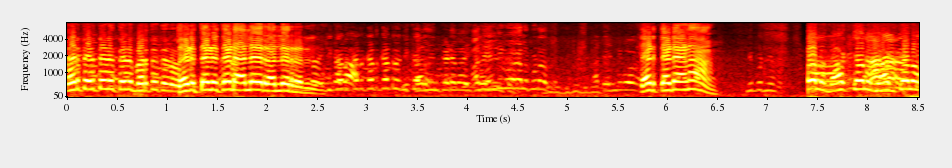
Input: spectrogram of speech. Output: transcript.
ತಡೆ ತಡೆ ತಡೆ ತಡೆ ಬರ್ತೈತೆ ತಡೆ. ತಡೆ ತಡೆ ತಡಿ ಅಲ್ಲೇರ ಅಲ್ಲೇ ಅಲ್ಲಿ ತಡೆ ತಡೆ ಅಣ್ಣ. ನೀ ಆರಾಮ ನೀ ಆರಾಮ.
